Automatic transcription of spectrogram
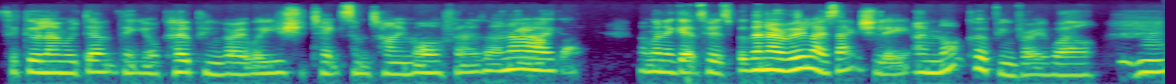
said Ghulam, we don't think you're coping very well you should take some time off and i was like no yeah. I got, i'm going to get through this but then i realized actually i'm not coping very well mm-hmm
